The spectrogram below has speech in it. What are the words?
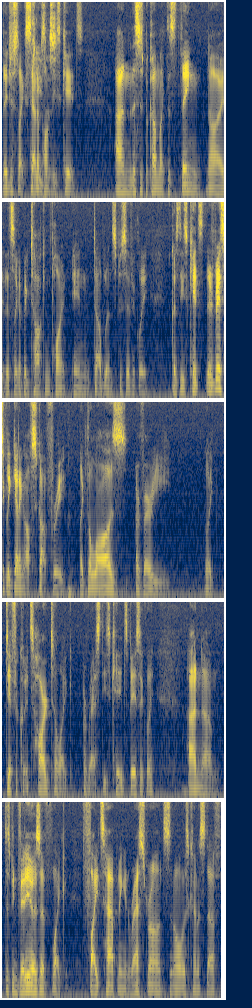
They just like set upon these kids, and this has become like this thing now that's like a big talking point in Dublin specifically, because these kids they're basically getting off scot free. Like the laws are very like difficult. It's hard to like arrest these kids basically, and um, there's been videos of like fights happening in restaurants and all this kind of stuff,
